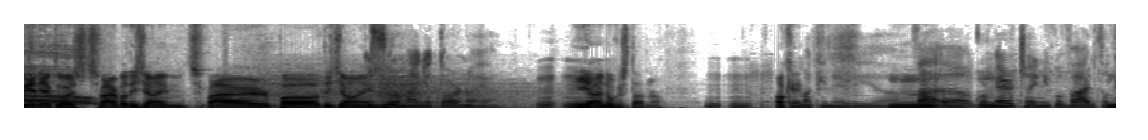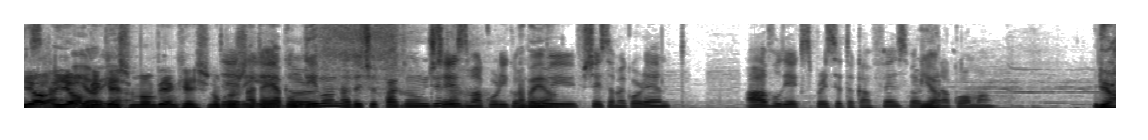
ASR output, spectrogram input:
Pyetja këtu është çfarë po dëgjojmë? Çfarë po dëgjojmë? Zhurma e një tornoje. Jo, nuk është torno. Okej. Makineri. Mm. Va, uh, kur mm. merr çajniku val thotë jo, se. Jo, jo, më, jo, keq, jo, më vjen keq, nuk është. Ata ja po ndihmon atë që të paktën unë gjeta. Çezma kur ikën, jo, uji, fshesa me korrent, avulli i ekspresit të kafes vazhdon, jo, akoma. Jo.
